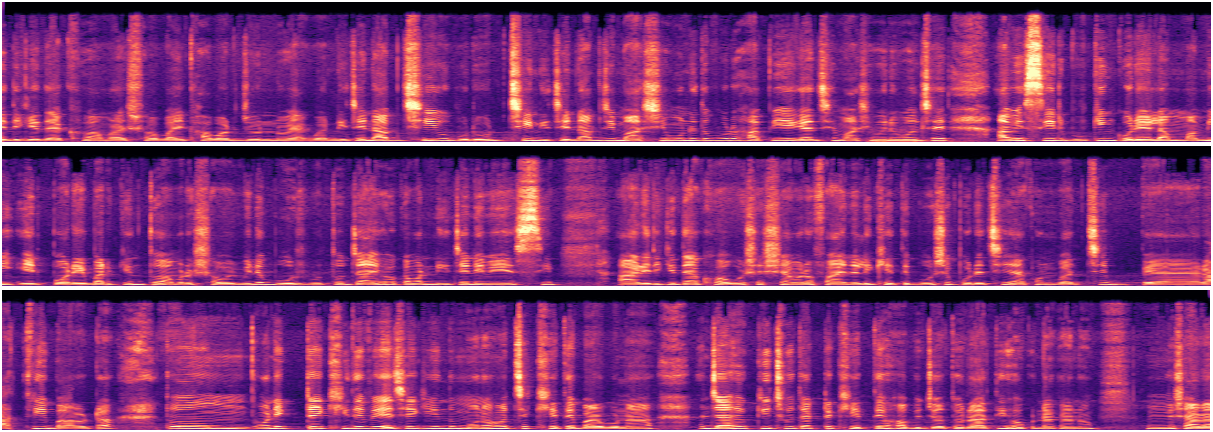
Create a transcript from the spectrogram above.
এদিকে দেখো, আমরা সবাই খাবার জন্য একবার নিচে নামছি, উপরে উঠছি, নিচে নামছি। মাসিমণি তো পুরো হাঁপিয়ে গেছে। মাসিমণি বলছে, আমি সিট বুকিং করে এলাম, মামি। এর পরের বার কিন্তু আমরা সবাই মিলে বসবো। তো যাই হোক, আমার নিচে নেমে এসেছি। আর এদিকে দেখো, অবশেষে আমরা ফাইনালি খেতে বসে পড়েছি, এখন বাজছে রাত্রি বারোটা। তো অনেকটাই খিদে পেয়েছে কিন্তু মনে হচ্ছে খেতে পারব না। যাই হোক, কিছু তো একটা খেতে হবে, যত রাতই হোক না কেন। সারা,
